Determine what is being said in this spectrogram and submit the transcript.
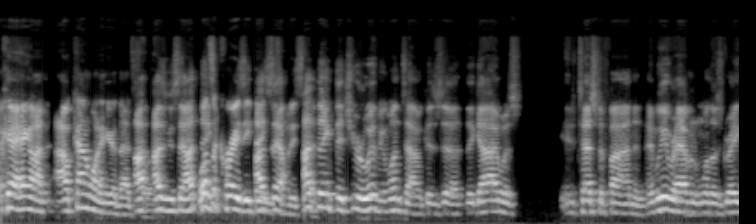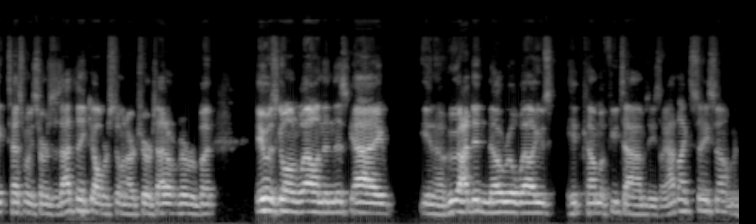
okay, hang on. I kind of want to hear that. I, I, was gonna say, I think, what's a crazy thing say, somebody said? I think that you were with me one time because uh, the guy was testifying, and, and we were having one of those great testimony services. I think y'all were still in our church. I don't remember, but it was going well. And then this guy, you know, who I didn't know real well, he was he'd come a few times. He's like, I'd like to say something,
